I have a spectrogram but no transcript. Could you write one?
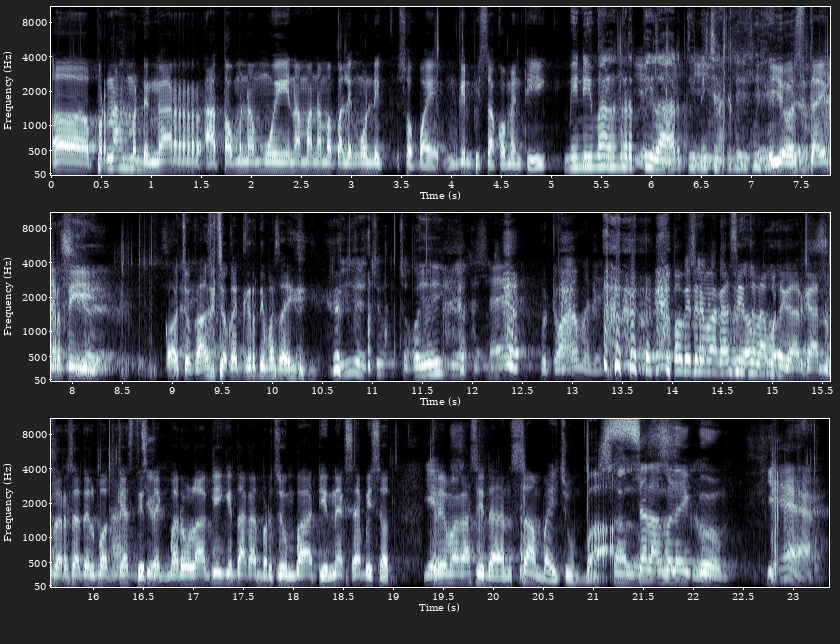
eh, pernah mendengar atau menemui nama-nama paling unik sopai. Mungkin bisa komen di Minimal ngerti lah artinya jeneng. Iya, sudah ngerti. Kok cok cok ngerti pas saya. Iya, Cuk. Jokoyo iki lah. Saya bodo amat ya. Oke, terima kasih telah mendengarkan Versatil Podcast di tag baru lagi. Kita akan berjumpa di next episode. Yes. Terima kasih dan sampai jumpa. Salam. Assalamualaikum. Yeah.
